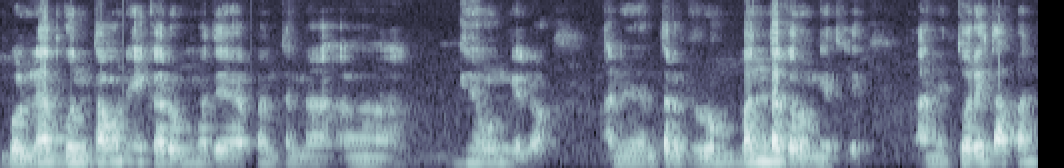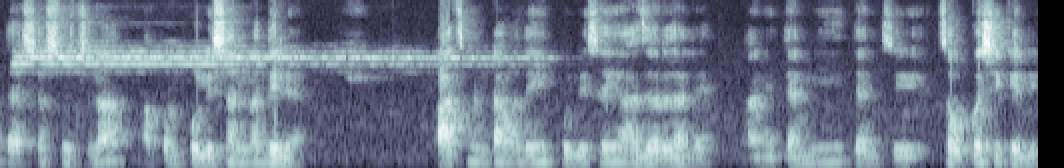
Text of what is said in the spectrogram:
बोलण्यात गुंतावून एका रूममध्ये आपण त्यांना घेऊन गेलो आणि नंतर रूम बंद करून घेतली. आणि त्वरित आपण त्याच्या सूचना आपण पोलिसांना दिल्या. पाच मिनिटांमध्येही पोलिसही हजर झाले आणि त्यांनी त्यांची चौकशी केली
